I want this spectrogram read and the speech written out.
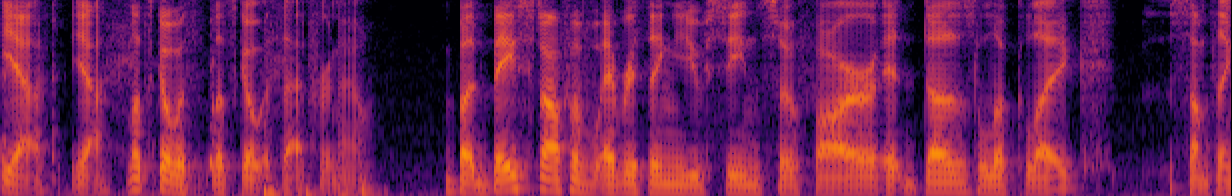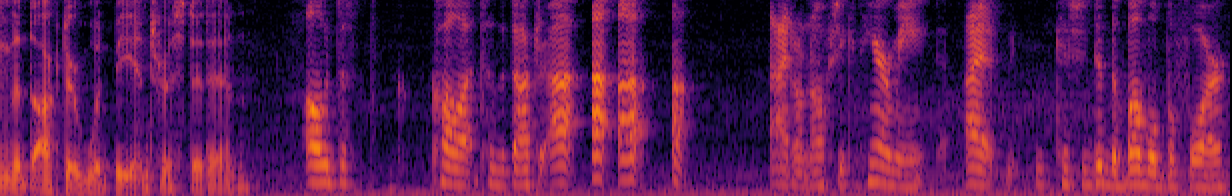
yeah, yeah. Let's go with let's go with that for now. But based off of everything you've seen so far, it does look like something the doctor would be interested in. I'll just call out to the doctor. Uh, uh, uh, uh. I don't know if she can hear me. I because she did the bubble before,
